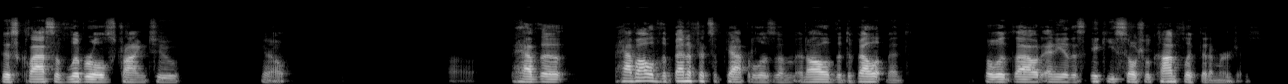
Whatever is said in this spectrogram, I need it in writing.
this class of liberals trying to, you know, uh, have the have all of the benefits of capitalism and all of the development, but without any of this icky social conflict that emerges.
